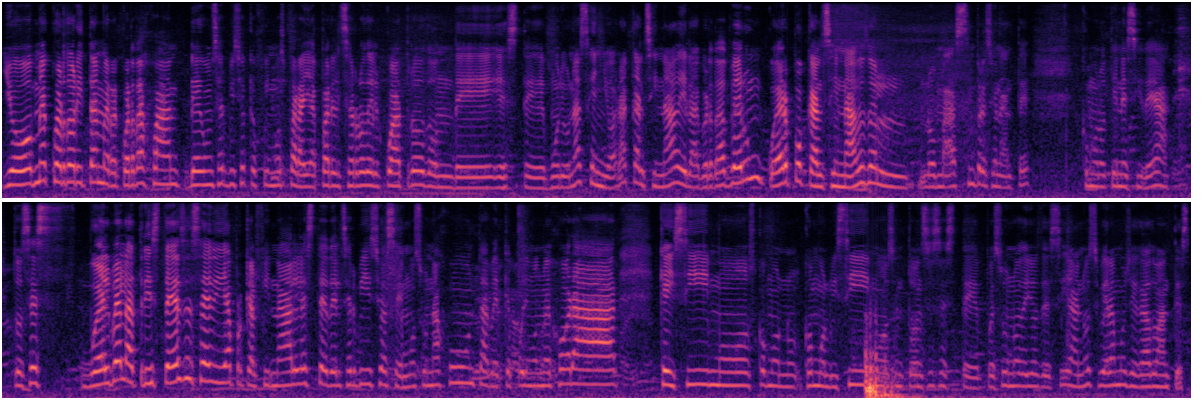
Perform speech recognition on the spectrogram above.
yo me acuerdo ahorita, me recuerda Juan de un servicio que fuimos para allá, para el Cerro del Cuatro, donde este, murió una señora calcinada y la verdad ver un cuerpo calcinado es lo más impresionante, como no tienes idea. Entonces, vuelve la tristeza ese día porque al final este del servicio hacemos una junta a ver qué pudimos mejorar, qué hicimos, cómo, cómo lo hicimos. Entonces, este, pues uno de ellos decía, ¿no? Si hubiéramos llegado antes.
